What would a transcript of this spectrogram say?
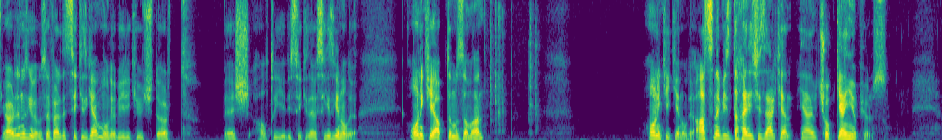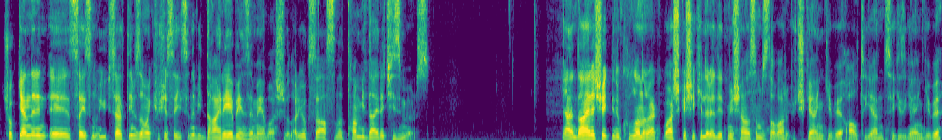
Gördüğünüz gibi bu sefer de sekizgen mi oluyor? 1, 2, 3, 4, 5, 6, 7, 8. Evet sekizgen oluyor. 12 yaptığımız zaman 12 gen oluyor. Aslında biz daire çizerken yani çokgen yapıyoruz. Çokgenlerin e, sayısını yükselttiğimiz zaman köşe sayısını bir daireye benzemeye başlıyorlar. Yoksa aslında tam bir daire çizmiyoruz. Yani daire şeklini kullanarak başka şekiller elde etme şansımız da var. Üçgen gibi, altıgen, sekizgen gibi.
